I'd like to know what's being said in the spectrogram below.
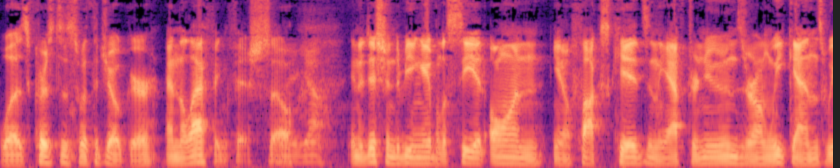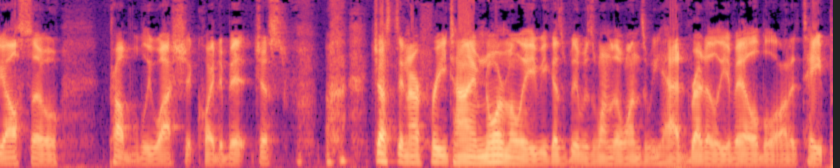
was Christmas with the Joker and the Laughing Fish. So, in addition to being able to see it on you know Fox Kids in the afternoons or on weekends, we also probably watched it quite a bit just just in our free time normally because it was one of the ones we had readily available on a tape.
